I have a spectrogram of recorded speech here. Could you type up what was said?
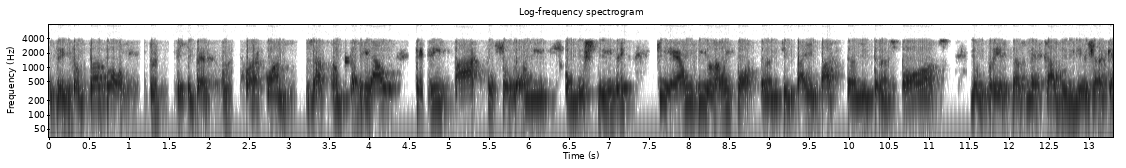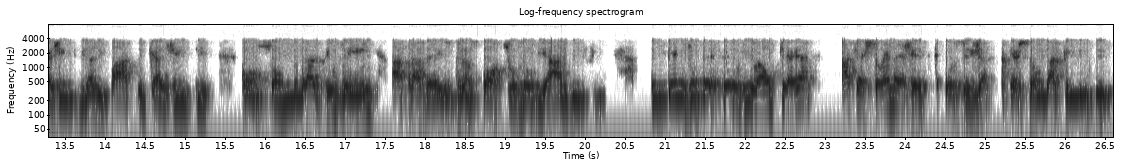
Então, tanto o aumento do petróleo fora quanto a usação teve impacto sobre o aumento dos combustíveis, que é um vilão importante que está impactando em transportes, no preço das mercadorias, já que a gente, grande parte do que a gente consome no Brasil vem através de transportes rodoviários, enfim. E temos o terceiro vilão, que é a questão energética, ou seja, a questão da crise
